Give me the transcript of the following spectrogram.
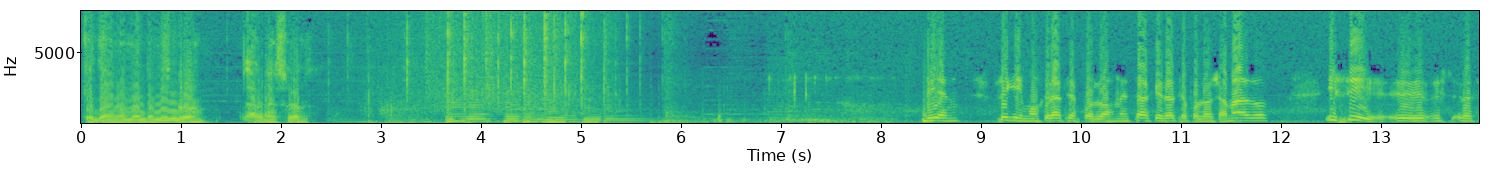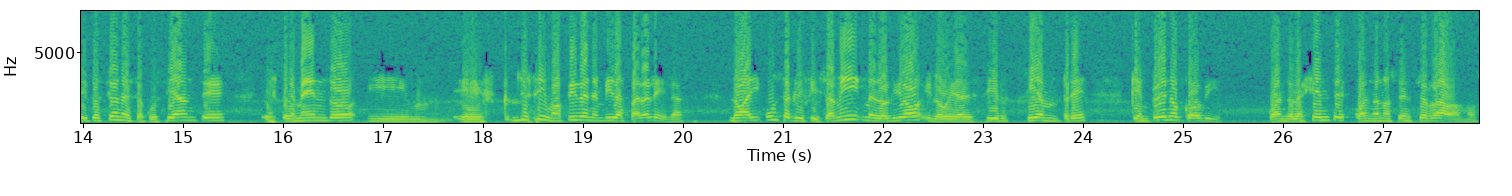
Que tengan un buen domingo. Abrazos. Bien, seguimos. Gracias por los mensajes, gracias por los llamados. Y sí, eh, la situación es acuciante, es tremendo y es- decimos, viven en vidas paralelas. No hay un sacrificio. A mí me dolió, y lo voy a decir siempre, que en pleno COVID, cuando la gente, cuando nos encerrábamos,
